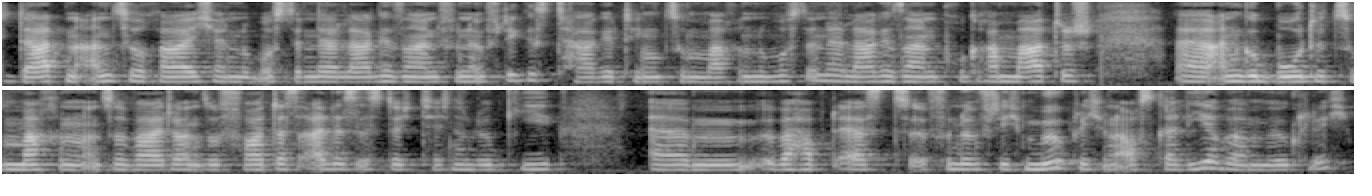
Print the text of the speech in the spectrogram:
die Daten anzureichern, du musst in der Lage sein, vernünftiges Targeting zu machen, du musst in der Lage sein, programmatisch äh, Angebote zu machen und so weiter und so fort. Das alles ist durch Technologie ähm, überhaupt erst vernünftig möglich und auch skalierbar möglich.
